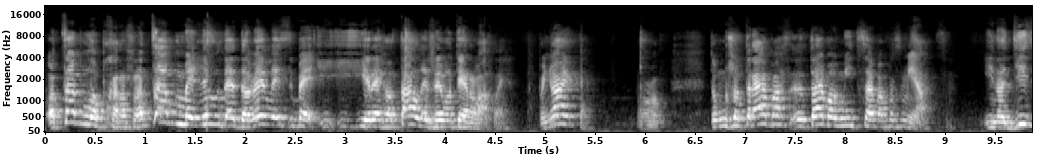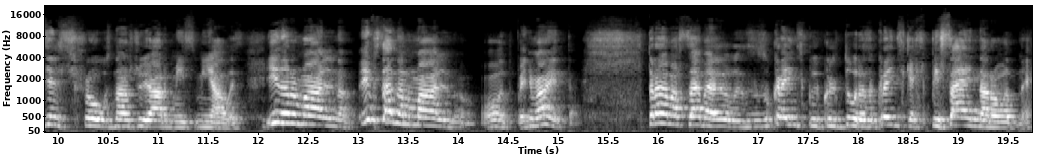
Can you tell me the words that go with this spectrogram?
Оце було б хорошо. Оце б ми люди дивились би і, і, і реготали, животи рвали. Понімаєте? От. Тому що треба, треба вміти себе посміятися. І на дізель шоу з нашої армії сміялись. І нормально, і все нормально. От, понімаєте? Треба себе з української культури, з українських пісень народних.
